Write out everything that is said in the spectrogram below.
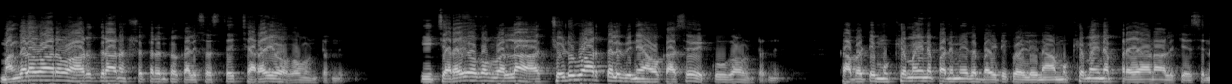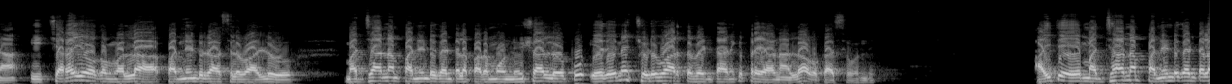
మంగళవారం ఆరుద్ర నక్షత్రంతో కలిసి వస్తే చరయోగం ఉంటుంది. ఈ చరయోగం వల్ల చెడు వార్తలు వినే అవకాశం ఎక్కువగా ఉంటుంది. కాబట్టి ముఖ్యమైన పని మీద బయటికి వెళ్ళినా ముఖ్యమైన ప్రయాణాలు చేసినా ఈ చరయోగం వల్ల పన్నెండు రాసుల వాళ్ళు మధ్యాహ్నం పన్నెండు గంటల పదమూడు నిమిషాల్లోపు ఏదైనా చెడు వార్త వినటానికి ప్రయాణాల్లో అవకాశం ఉంది. అయితే మధ్యాహ్నం పన్నెండు గంటల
